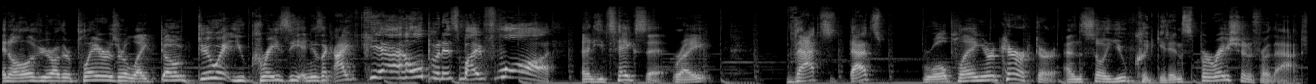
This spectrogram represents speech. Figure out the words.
And all of your other players are like, don't do it, you crazy. And he's like, I can't help it, it's my flaw. And he takes it, right? That's, that's role playing your character. And so you could get inspiration for that.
